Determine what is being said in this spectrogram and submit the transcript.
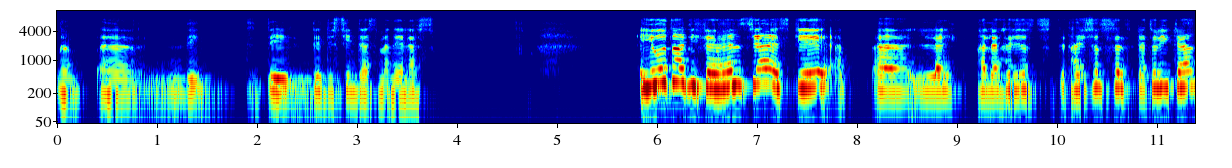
uh, de, de, de distintas maneras. Y otra diferencia es que Uh, la, la, tradición social católica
